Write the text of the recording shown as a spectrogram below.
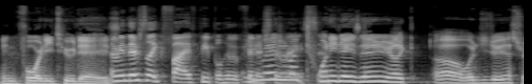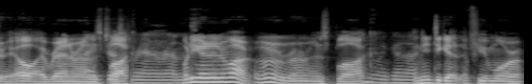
in 42 days. I mean, there's like five people who you finished the imagine race. like 20 days in, and you're like, oh, what did you do yesterday? Oh, I ran around I this just block. ran around what this are you gonna do tomorrow? I'm gonna run around this block. Oh my God. I need to get a few more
